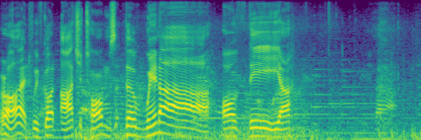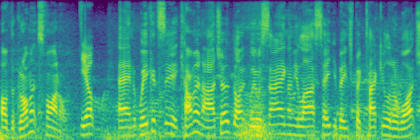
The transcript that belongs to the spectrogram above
All right, we've got Archer Toms, the winner of the uh, of the Grommets final. Yep. And we could see it coming, Archer. Like we were saying on your last heat, you've been spectacular to watch.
